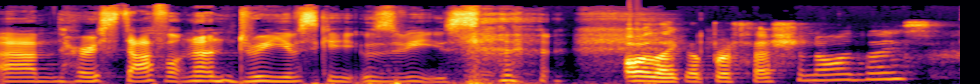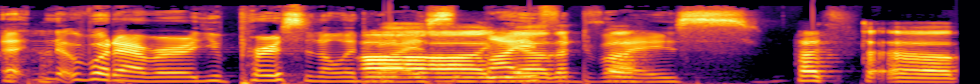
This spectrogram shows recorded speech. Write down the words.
um, her stuff on Andrievsky Uzvis. or like a professional advice? uh, no, whatever, you personal advice, uh, life yeah, advice. A, that uh,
